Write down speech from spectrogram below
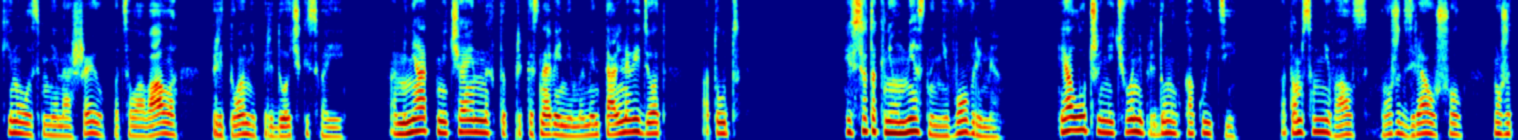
Кинулась мне на шею, поцеловала, при Тоне, при дочке своей. А меня от нечаянных-то прикосновений моментально ведет, а тут... И все так неуместно, не вовремя. Я лучше ничего не придумал, как уйти. Потом сомневался, может, зря ушел, может,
